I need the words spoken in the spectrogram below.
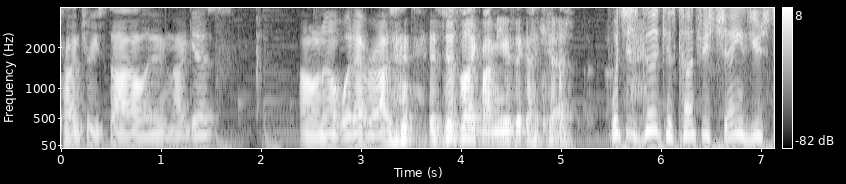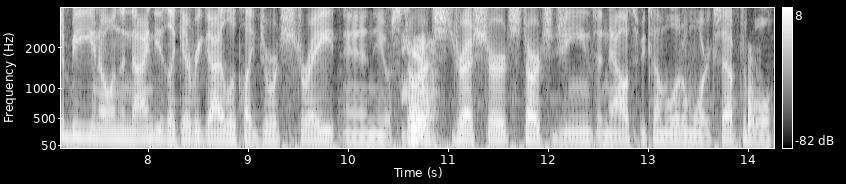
country style and I guess I don't know, whatever. I, it's just like my music, I guess. Which is good because country's changed. Used to be, you know, in the '90s, like every guy looked like George Strait, and you know, starch yeah. dress shirts, starch jeans, and now it's become a little more acceptable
